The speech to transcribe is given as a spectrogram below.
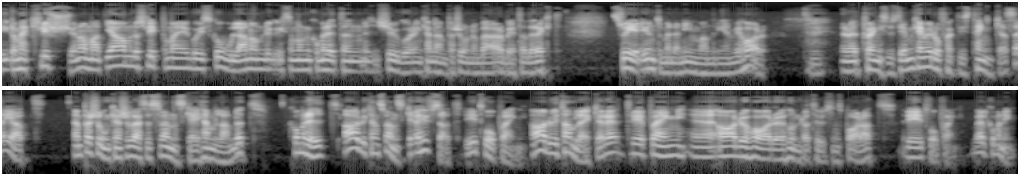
de här klyschorna om att ja, men då slipper man ju gå i skolan. Om det, liksom, om det kommer hit en 20-åring kan den personen börja arbeta direkt. Så är det ju inte med den invandringen vi har. Mm. Men med ett poängsystem kan vi då faktiskt tänka sig att en person kanske läser svenska i hemlandet. Kommer hit, ja du kan svenska hyfsat, det är två poäng. Ja du är tandläkare, tre poäng. Eh, ja du har 100 000 sparat, det är två poäng. Välkommen in.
